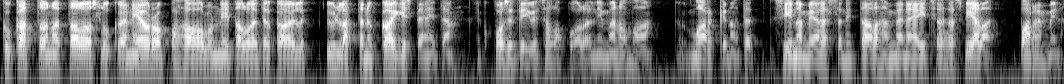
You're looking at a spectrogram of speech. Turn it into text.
kun katsoo noita talouslukuja, niin Eurooppahan on ollut niitä alueita, jotka on yllättänyt kaikista eniten niin positiivisella puolella nimenomaan markkinat. Et siinä mielessä niin täällähän menee itse asiassa vielä paremmin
